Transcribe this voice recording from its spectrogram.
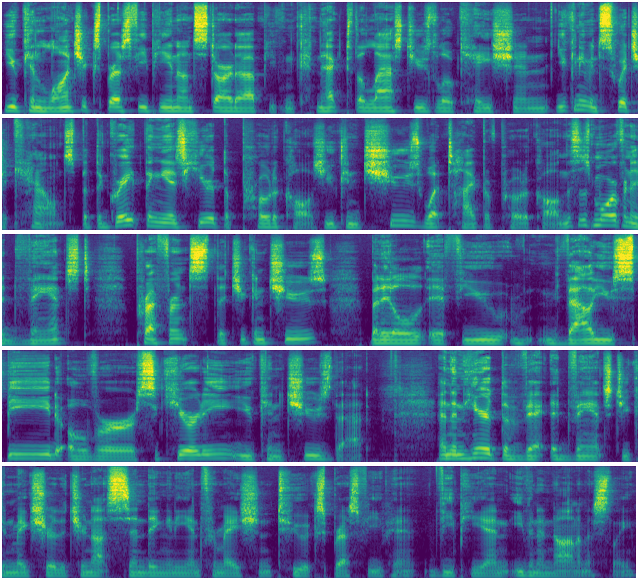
You can launch ExpressVPN on startup. You can connect to the last used location. You can even switch accounts. But the great thing is here at the protocols, you can choose what type of protocol. And this is more of an advanced preference that you can choose. But it'll if you value speed over security, you can choose that. And then here at the advanced, you can make sure that you're not sending any information to ExpressVPN, even anonymously.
